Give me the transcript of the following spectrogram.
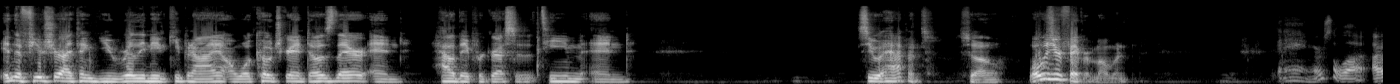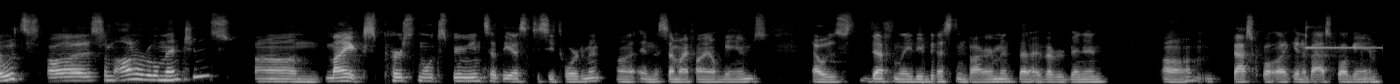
in the future, I think you really need to keep an eye on what Coach Grant does there and how they progress as a team and see what happens. So, what was your favorite moment? Dang, there's a lot. I would uh, some honorable mentions. Um, my ex- personal experience at the SEC tournament uh, in the semifinal games. That was definitely the best environment that I've ever been in. Um, basketball, like in a basketball game,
